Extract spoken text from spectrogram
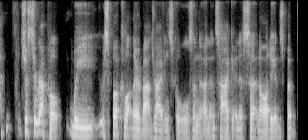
just to wrap up, we we spoke a lot there about driving schools and, and, and targeting a certain audience, but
